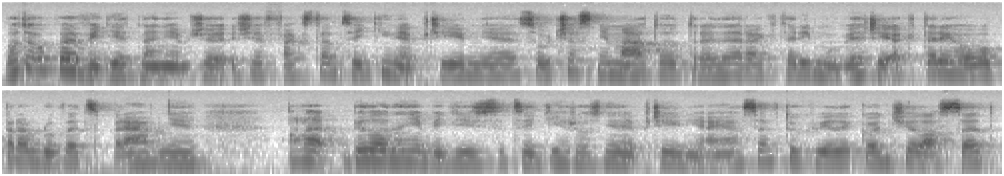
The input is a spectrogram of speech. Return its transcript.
Bylo to úplně vidět na něm, že, že fakt tam cítí nepříjemně. Současně má toho trenéra, který mu věří a který ho opravdu ved správně, ale bylo na něm vidět, že se cítí hrozně nepříjemně. A já jsem v tu chvíli končila set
